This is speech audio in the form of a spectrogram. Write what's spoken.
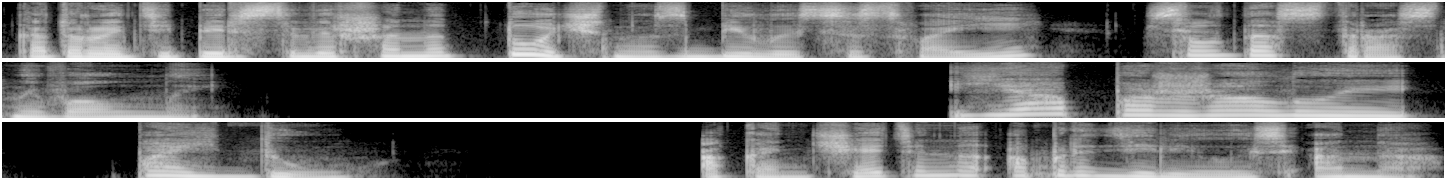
которая теперь совершенно точно сбилась со своей сладострастной волны. «Я, пожалуй, пойду», — окончательно определилась она.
